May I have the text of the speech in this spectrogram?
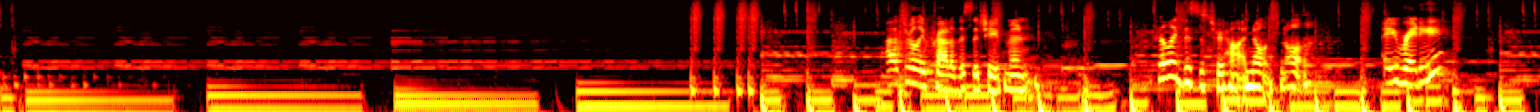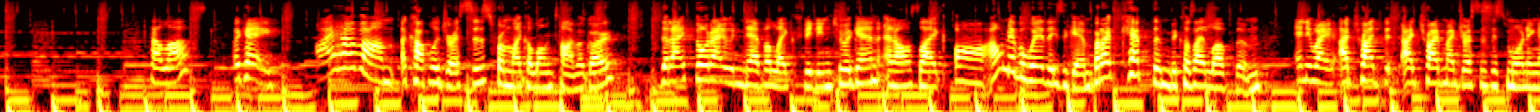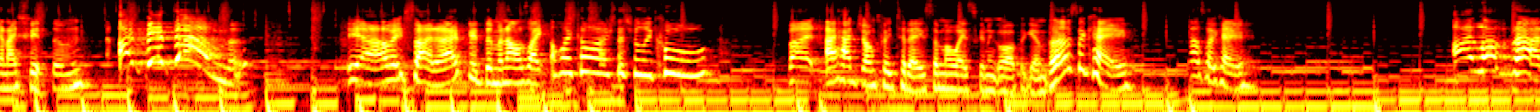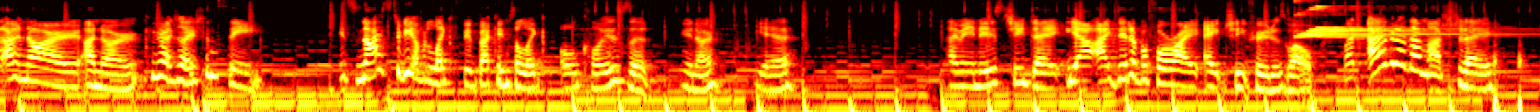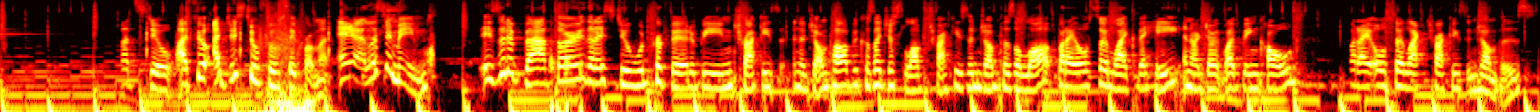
I was really proud of this achievement. I feel like this is too hard. No, it's not. Are you ready? Tell us. Okay, I have um a couple of dresses from like a long time ago that I thought I would never like fit into again, and I was like, oh, I'll never wear these again. But I've kept them because I love them. Anyway, I tried I tried my dresses this morning and I fit them. I fit them. Yeah, I'm excited. I fit them, and I was like, oh my gosh, that's really cool. But I had junk food today, so my weight's gonna go up again. But that's okay. That's okay. I love that. I know. I know. Congratulations. Thanks. It's nice to be able to like fit back into like old clothes that, you know, yeah. I mean, it is cheat day. Yeah, I did it before I ate cheat food as well. But I haven't had that much today. But still, I feel, I do still feel sick from it. Anyway, let's do memes. Is it a bad though that I still would prefer to be in trackies and a jumper because I just love trackies and jumpers a lot, but I also like the heat and I don't like being cold, but I also like trackies and jumpers.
